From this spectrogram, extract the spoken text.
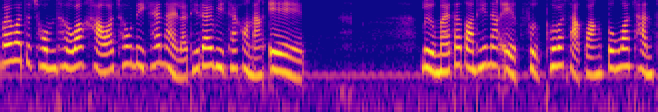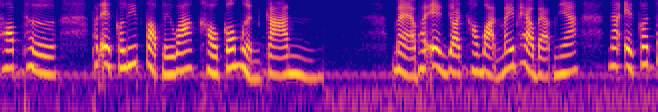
ไม่ว่าจะชมเธอว่าเขาว่าโชคดีแค่ไหนแล้วที่ได้วีแชทของนางเอก หรือแม้แต่ตอนที่นางเอกฝึกพูดภาษากวางตุ้งว่าฉันชอบเธอ พระเอกก็รีบตอบเลยว่าเขาก็เหมือนกัน แหมพระเอกหยอดคำหวานไม่แผ่วแบบเนี้ยนางเอกก็ใจ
